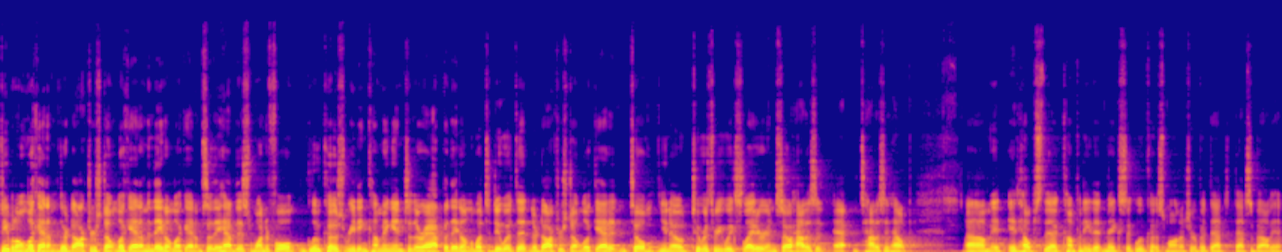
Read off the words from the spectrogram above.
people don't look at them. Their doctors don't look at them, and they don't look at them. So they have this wonderful glucose reading coming into their app, but they don't know what to do with it, and their doctors don't look at it until you know two or three weeks later. And so how does it how does it help? Um, it, it helps the company that makes the glucose monitor, but that's that's about it.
